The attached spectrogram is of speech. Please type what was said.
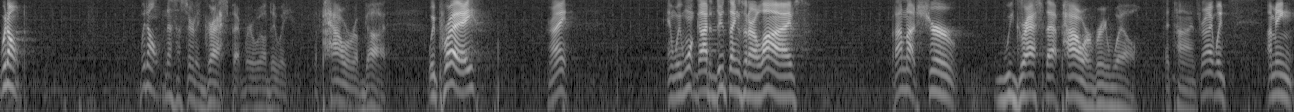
We don't we don't necessarily grasp that very well, do we? The power of God. We pray, right? And we want God to do things in our lives, but I'm not sure we grasp that power very well at times, right? We, I mean,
